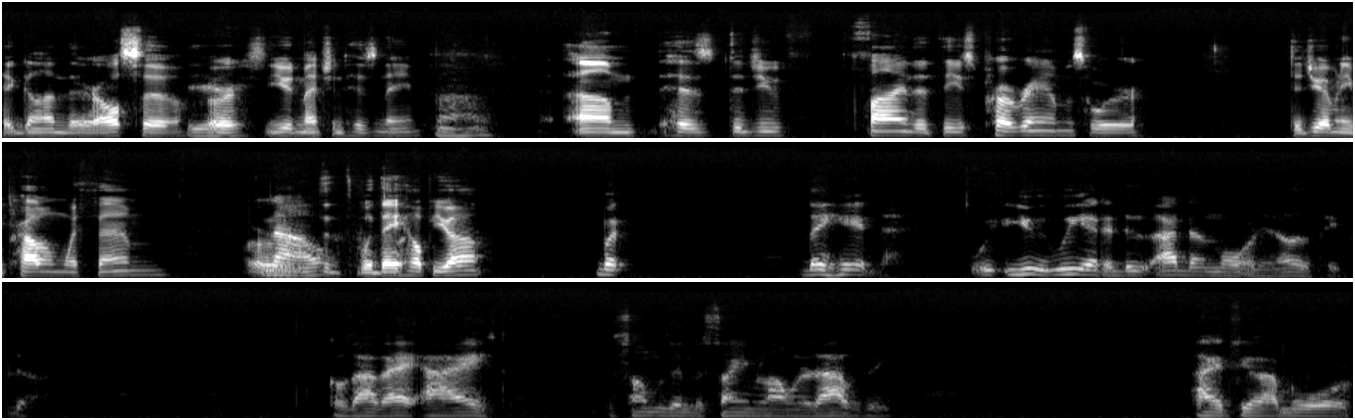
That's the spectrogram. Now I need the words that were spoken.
had gone there also, Yeah. or you had mentioned his name. Uh-huh. Um, has did you find that these programs were? Did you have any problem with them, or No. did- would they help you out? But they had we you we had to do I done more than other people done. Cause I've I asked them some was in the same loan that I was in. I had to fill out more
